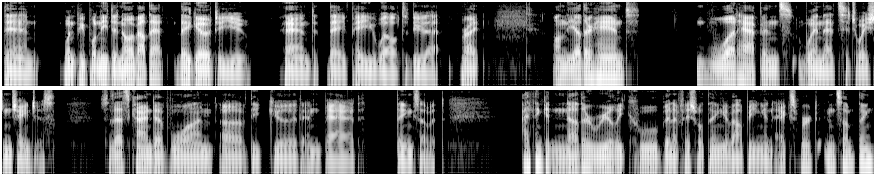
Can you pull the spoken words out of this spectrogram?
then when people need to know about that, they go to you and they pay you well to do that, right? On the other hand, what happens when that situation changes? So that's kind of one of the good and bad things of it. I think another really cool, beneficial thing about being an expert in something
